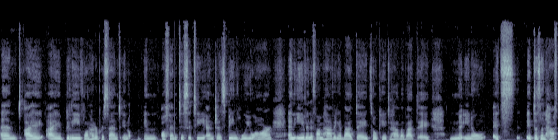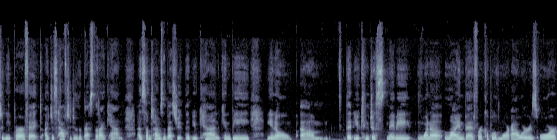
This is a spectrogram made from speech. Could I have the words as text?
And I I believe 100% in in authenticity and just being who you are. And even if I'm having a bad day, it's okay to have a bad day. You know, it's it doesn't have to be perfect. I just have to do the best that I can. And sometimes the best that you can can be, you know, um, that you can just maybe want to lie in bed for a couple of more hours or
